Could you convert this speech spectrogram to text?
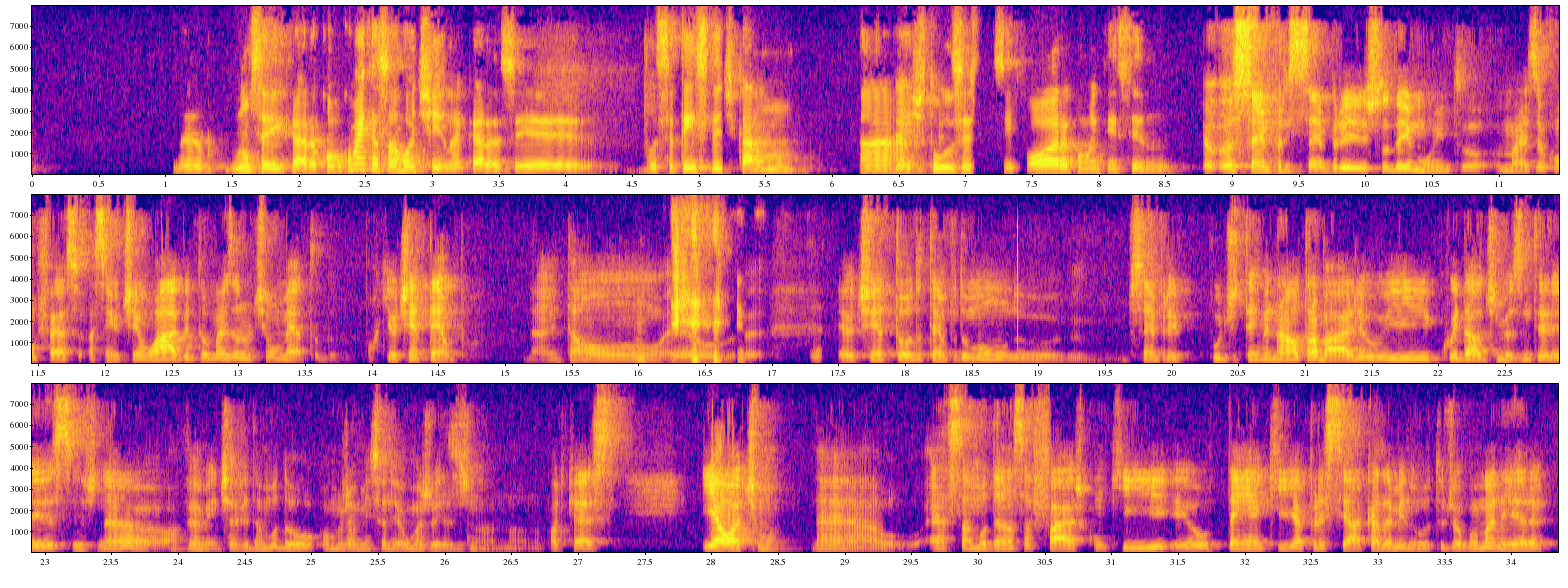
Né? Não sei, cara. Como, como, é que é a sua rotina, cara? Você, você tem se dedicado a, a estudos, você tem fora? Como é que tem sido? Eu, eu, sempre, sempre estudei muito, mas eu confesso, assim, eu tinha um hábito, mas eu não tinha um método, porque eu tinha tempo. Né? Então, eu, eu tinha todo o tempo do mundo, sempre pude terminar o trabalho e cuidar dos meus interesses, né? Obviamente a vida mudou, como já mencionei algumas vezes no, no, no podcast. E é ótimo. Né? Essa mudança faz com que eu tenha que apreciar cada minuto de alguma maneira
